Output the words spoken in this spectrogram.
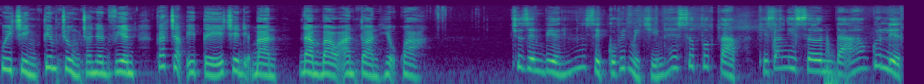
quy trình tiêm chủng cho nhân viên các trạm y tế trên địa bàn, đảm bảo an toàn hiệu quả. Trước diễn biến dịch COVID-19 hết sức phức tạp, thị xã Nghi Sơn đã quyết liệt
